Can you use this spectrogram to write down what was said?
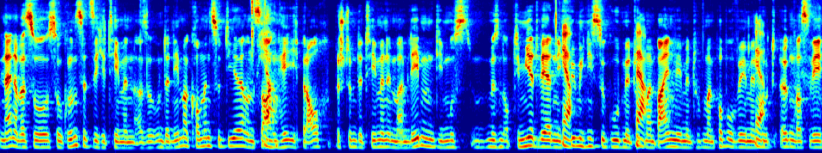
nein, aber so, so grundsätzliche Themen. Also Unternehmer kommen zu dir und sagen, Ja. hey, ich brauche bestimmte Themen in meinem Leben, die muss, müssen optimiert werden. Ich Ja. fühle mich nicht so gut, mir tut Ja. mein Bein weh, mir tut mein Popo weh, mir tut irgendwas weh.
